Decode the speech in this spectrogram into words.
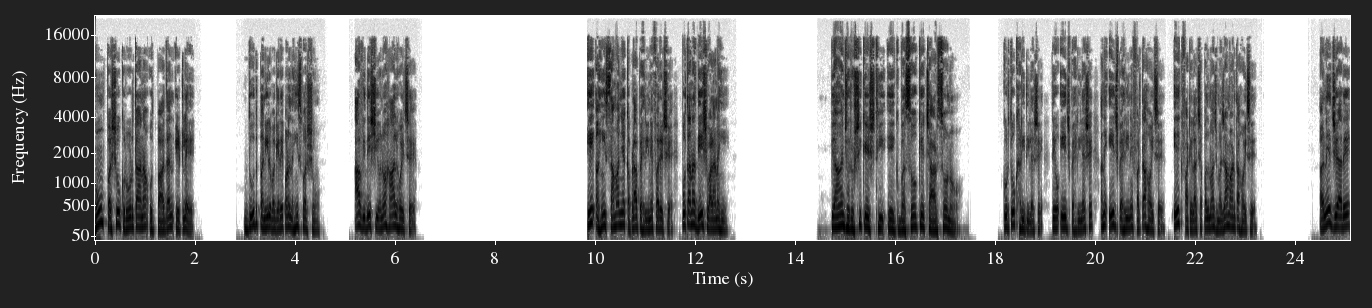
હું પશુ ક્રૂરતાના ઉત્પાદન એટલે દૂધ, પનીર વગેરે પણ નહીં સ્પર્શું. આ વિદેશીઓનો હાલ હોય છે. એ અહીં સામાન્ય કપડાં પહેરીને ફરે છે. પોતાના દેશવાળા નહીં. ત્યાં જ ઋષિકેશથી એક બસો કે ચારસોનો. કુર્તો ખરીદી લેશે, તેઓ એ જ પહેરી લેશે અને એ જ પહેરીને ફરતા હોય છે, એક ફાટેલા ચપ્પલમાં જ મજા માણતા હોય છે. અને જ્યારે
